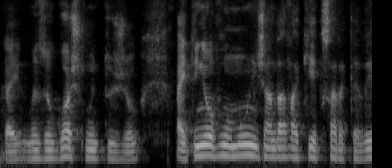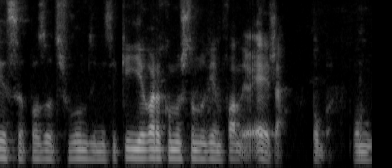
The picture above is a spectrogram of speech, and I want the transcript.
okay? mas eu gosto muito do jogo. Pá, tinha o volume 1 e já andava aqui a coçar a cabeça para os outros volumes e não sei o quê, e agora como eu estou no Game Fund, é já, Vou,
